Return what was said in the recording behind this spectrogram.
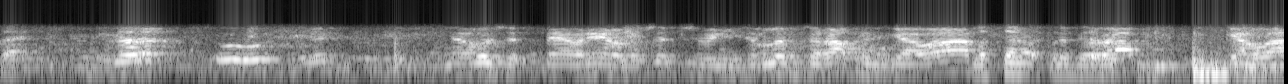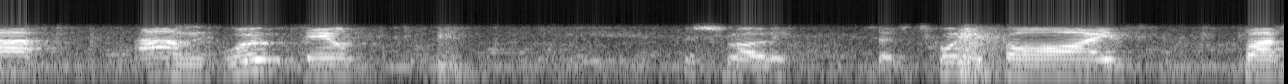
back. No, no, yeah. no, is it bow down, is it? So we need to lift it up and go up. Lift it up Lift go it up, go up, um, whoop, down. Just slowly. So it's 25 plus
